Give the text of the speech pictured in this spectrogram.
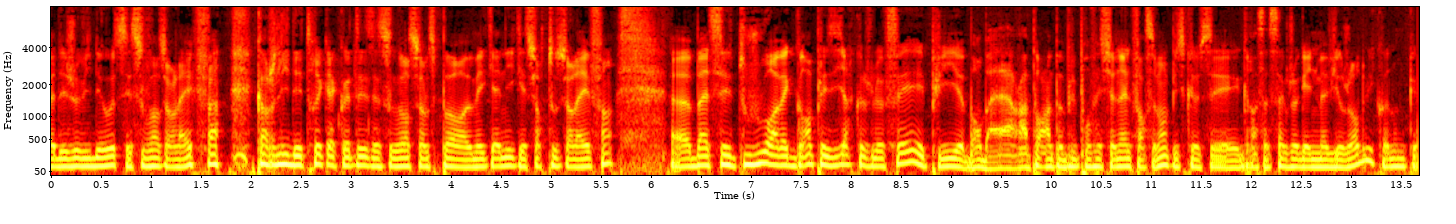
à des jeux vidéo, c'est souvent sur la F1. Quand je lis des trucs à côté, c'est souvent sur le sport mécanique et surtout sur la F1. bah c'est toujours avec grand plaisir que je le fais. Et puis bon bah un rapport un peu plus professionnel forcément puisque c'est grâce à ça que je gagne ma vie aujourd'hui quoi. Donc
